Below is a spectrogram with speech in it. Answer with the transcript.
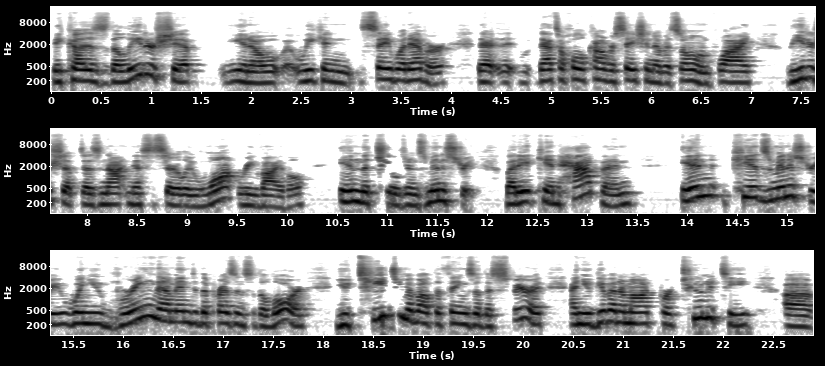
because the leadership you know we can say whatever that that's a whole conversation of its own why leadership does not necessarily want revival in the children's ministry but it can happen in kids ministry when you bring them into the presence of the lord you teach them about the things of the spirit and you give them opportunity uh,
